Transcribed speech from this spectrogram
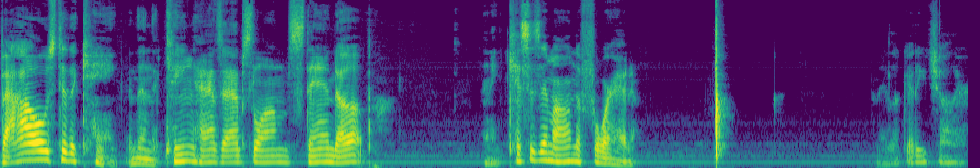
bows to the king, and then the king has Absalom stand up kisses him on the forehead. And they look at each other.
